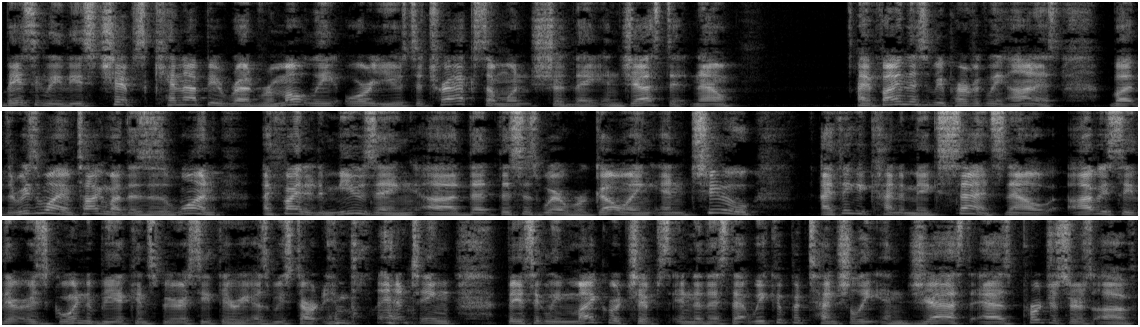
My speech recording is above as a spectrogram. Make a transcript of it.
Basically, these chips cannot be read remotely or used to track someone should they ingest it. Now I find this to be perfectly honest, but the reason why I'm talking about this is one, I find it amusing uh, that this is where we're going, and two, I think it kind of makes sense. Now, obviously, there is going to be a conspiracy theory as we start implanting basically microchips into this that we could potentially ingest as purchasers of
